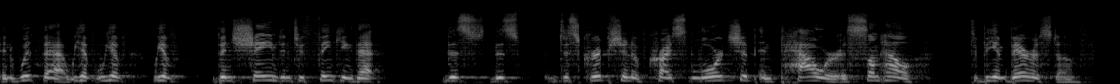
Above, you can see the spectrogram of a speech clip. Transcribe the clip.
And with that, we have, we have, we have been shamed into thinking that this, this description of Christ's lordship and power is somehow to be embarrassed of.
